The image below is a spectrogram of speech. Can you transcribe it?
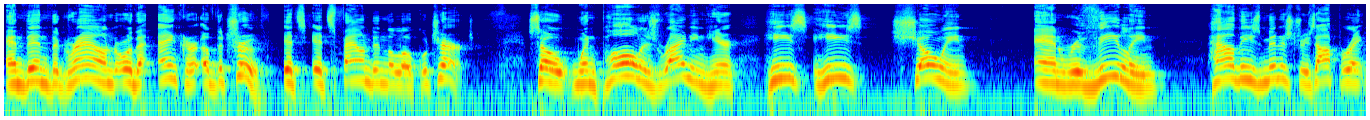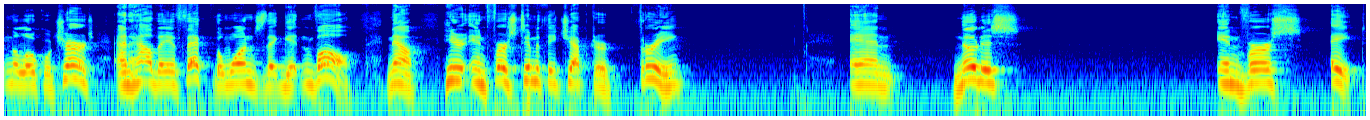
and then the ground or the anchor of the truth. It's, it's found in the local church. So when Paul is writing here, he's, he's showing and revealing how these ministries operate in the local church and how they affect the ones that get involved. Now, here in 1 Timothy chapter 3, and notice in verse 8,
